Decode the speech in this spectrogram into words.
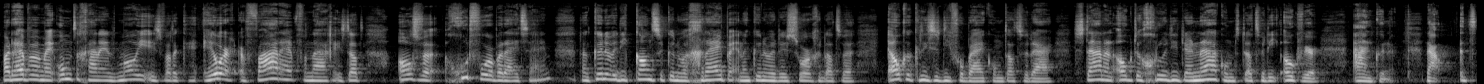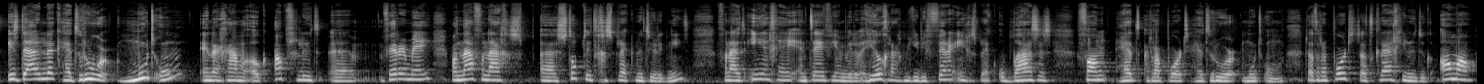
Maar daar hebben we mee om te gaan. En het mooie is, wat ik heel erg ervaren heb vandaag, is dat als we goed voorbereid zijn, dan kunnen we die kansen kunnen we grijpen. En dan kunnen we dus zorgen dat we elke crisis die voorbij komt, dat we daar staan. En ook de groei die daarna komt, dat we die ook weer aan kunnen. Nou, het is duidelijk, het roer moet om. En daar gaan we ook absoluut uh, verder mee. Want na vandaag uh, stopt dit gesprek natuurlijk niet. Vanuit ING en TVM willen we heel graag met jullie verder in gesprek op basis van het rapport Het Roer moet om. Dat rapport dat krijg je natuurlijk allemaal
